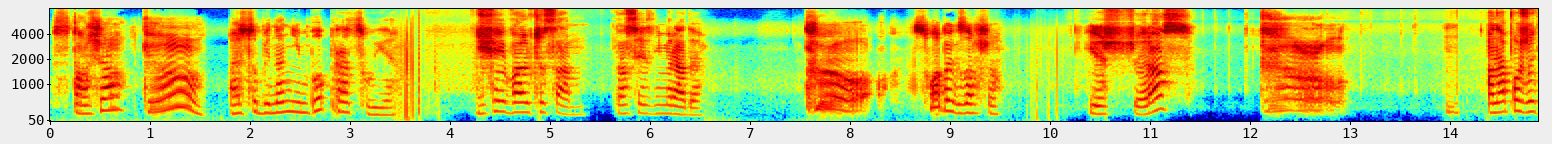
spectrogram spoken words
Stasia? Grr. A ja sobie na nim popracuję. Dzisiaj walczę sam. Dam sobie z nim radę. Krrr. Słabek zawsze. Jeszcze raz. A na pożeg...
